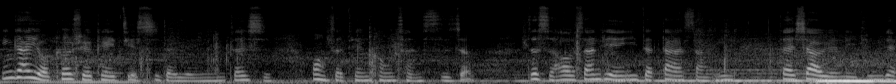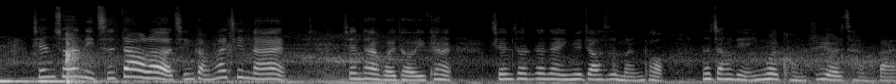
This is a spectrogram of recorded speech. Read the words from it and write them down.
应该有科学可以解释的原因。真实望着天空沉思着。这时候，山田一的大嗓音在校园里听见：“千春，你迟到了，请赶快进来。”健太回头一看。千春站在音乐教室门口，那张脸因为恐惧而惨白，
